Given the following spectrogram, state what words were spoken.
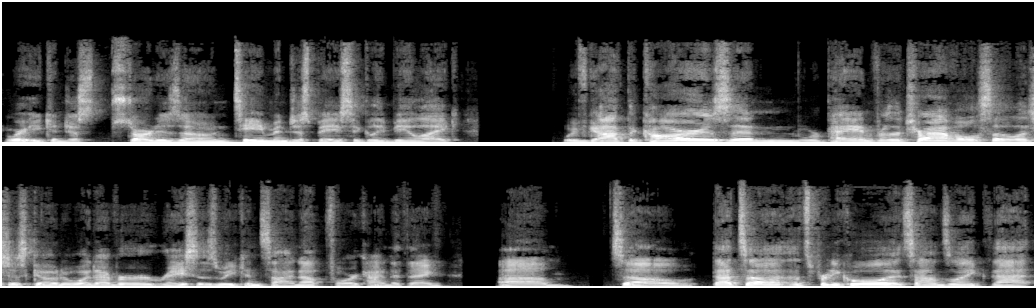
where he can just start his own team and just basically be like we've got the cars and we're paying for the travel so let's just go to whatever races we can sign up for kind of thing. Um so that's uh that's pretty cool. It sounds like that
